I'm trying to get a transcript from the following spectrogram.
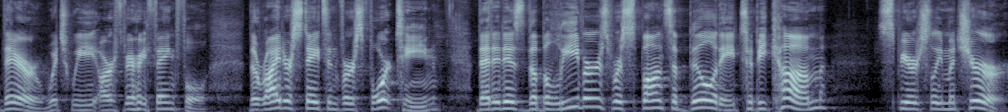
there, which we are very thankful. The writer states in verse 14 that it is the believer's responsibility to become spiritually mature.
